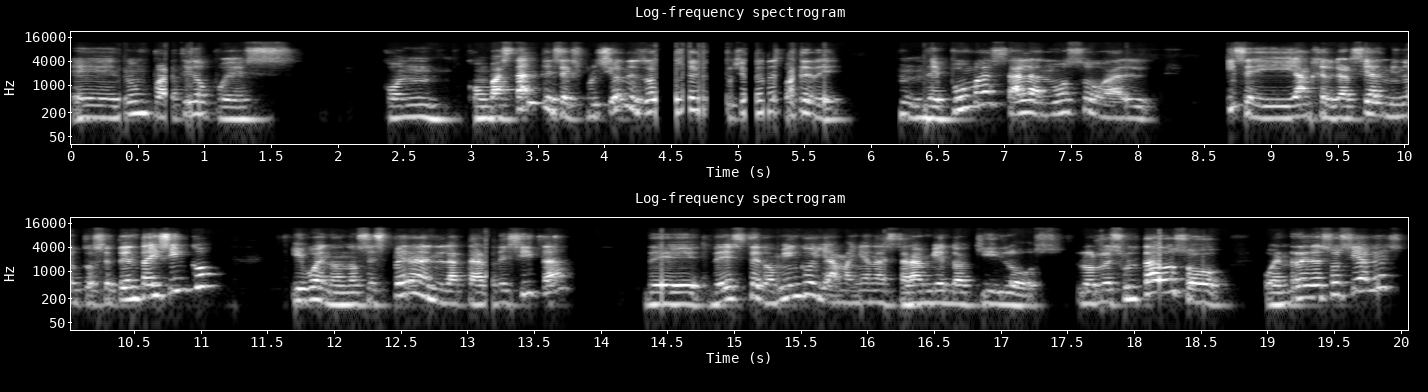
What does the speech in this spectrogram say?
en un partido pues con, con bastantes expulsiones, dos expulsiones parte de, de Pumas, Alan Mozo al 15 y Ángel García al minuto 75. Y bueno, nos espera en la tardecita de, de, este domingo. Ya mañana estarán viendo aquí los, los resultados o, o, en redes sociales.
